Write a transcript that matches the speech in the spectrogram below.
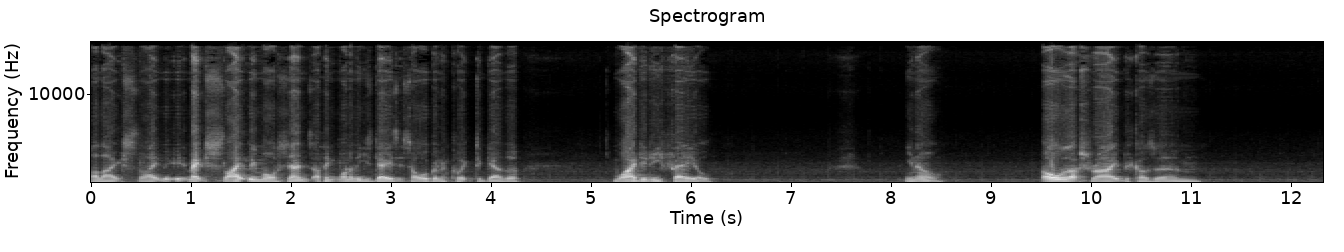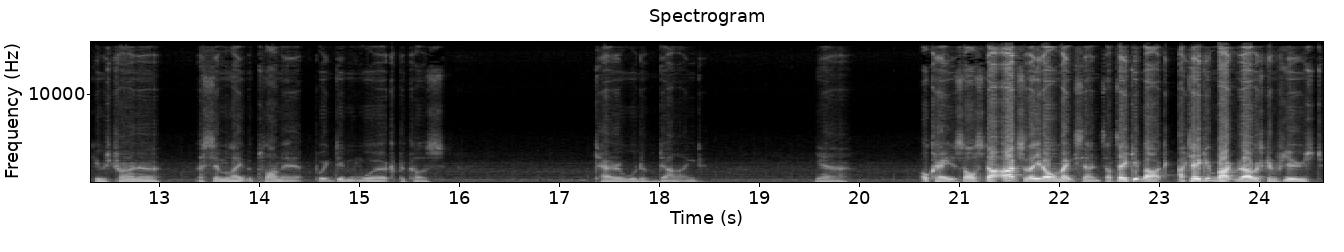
I like slightly, it makes slightly more sense. I think one of these days it's all going to click together. Why did he fail? You know. Oh, that's right, because um, he was trying to assimilate the planet, but it didn't work because Terra would have died? Yeah. Okay, it's all start. Actually, it all makes sense. I'll take it back. I take it back that I was confused.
